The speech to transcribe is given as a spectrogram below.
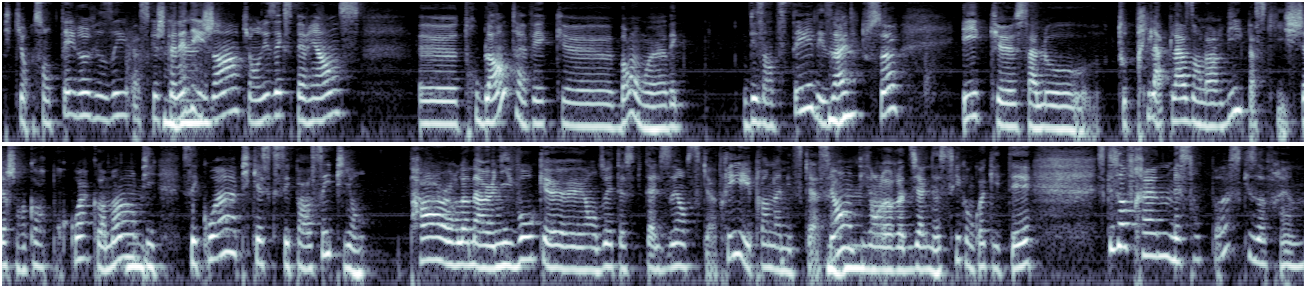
puis qui ont- sont terrorisés parce que je connais Mhm. des gens qui ont des expériences euh, troublantes avec euh, bon avec des entités, des êtres et tout ça et que ça l'a tout pris la place dans leur vie parce qu'ils cherchent encore pourquoi, comment, puis c'est quoi, puis qu'est-ce qui s'est passé, puis ils ont peur, là, mais à un niveau qu'on dû être hospitalisés en psychiatrie et prendre la médication, Mhm. puis on leur a diagnostiqué comme quoi qu'ils étaient schizophrènes, mais ils sont pas schizophrènes.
